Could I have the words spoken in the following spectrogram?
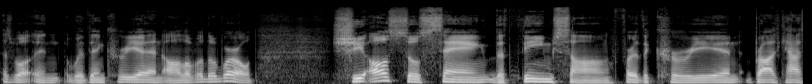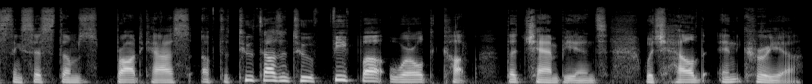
as well in within Korea and all over the world. She also sang the theme song for the Korean Broadcasting System's broadcast of the 2002 FIFA World Cup, the Champions, which held in Korea.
